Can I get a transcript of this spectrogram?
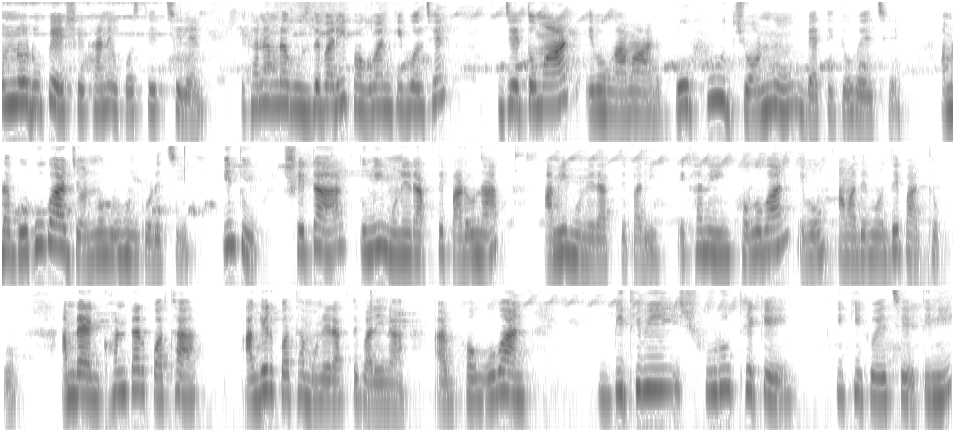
অন্য রূপে সেখানে উপস্থিত ছিলেন। এখানে আমরা বুঝতে পারি, ভগবান কি বলছেন? যে তোমার এবং আমার বহু জন্ম ব্যতীত হয়েছে। আমরা বহুবার জন্মগ্রহণ করেছি, কিন্তু সেটা তুমি মনে রাখতে পারো না, আমি মনে রাখতে পারি। এখানেই ভগবান এবং আমাদের মধ্যে পার্থক্য। আমরা এক ঘণ্টার কথা, আগের কথা মনে রাখতে পারি না। আর ভগবান পৃথিবী শুরু থেকে কি কি হয়েছে তিনি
